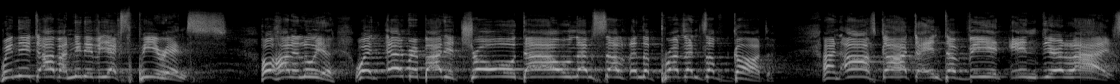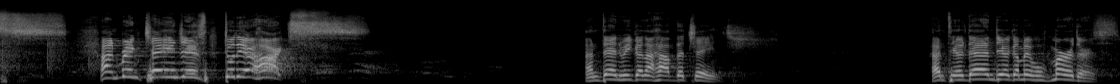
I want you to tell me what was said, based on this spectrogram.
We need to have a Nineveh experience. Oh, hallelujah. When everybody throw down themselves in the presence of God and ask God to intervene in their lives and bring changes to their hearts. And then we're going to have the change. Until then, there are going to be murders.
